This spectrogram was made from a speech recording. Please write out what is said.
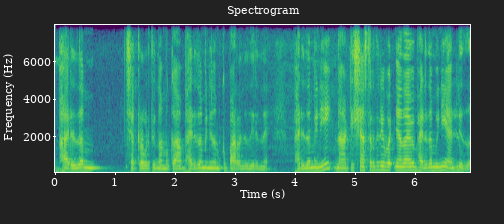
ഭരതം ചക്രവർത്തി നമുക്ക് ആ ഭരതമുനി നമുക്ക് പറഞ്ഞു തരുന്നത് ഭരതമുനി നാട്യശാസ്ത്രത്തിലെ ഉപജ്ഞാതാവ് ഭരതമുനി അല്ലിത്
